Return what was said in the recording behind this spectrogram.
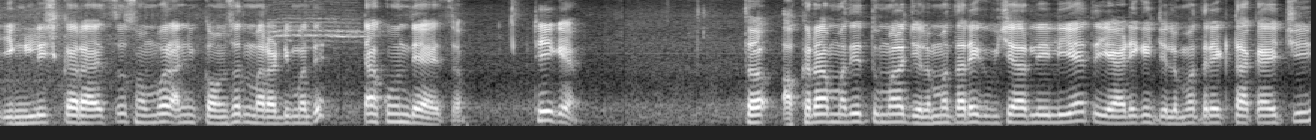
इंग्लिश करायचं समोर आणि कंसात मराठीमध्ये टाकून द्यायचं. ठीक आहे? तर अकरामध्ये तुम्हाला जन्मतारीख विचारलेली आहे तर या ठिकाणी जन्मतारीख टाकायची.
